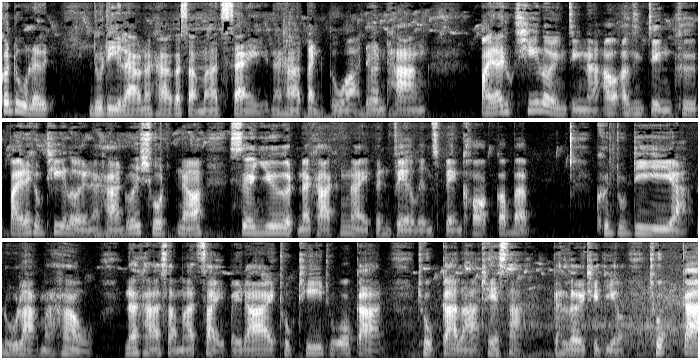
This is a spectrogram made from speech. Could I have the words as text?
ก็ดูเลยดูดีแล้วนะคะ ก็สามารถใส่นะคะแต่งตัวเดินทางไปได้ทุกที่เลยจริงๆนะ เอาเอาจริง ๆ คือไปได้ทุกที่เลยนะคะ ด้วยชุดเนาะเสื้อยืดนะคะ ข้างในเป็น Valence Bangkok ก็แบบ คือดูดีอะหรูหรามาเห่านะคะ สามารถใส่ไปได้ทุกที่ทุกโอกาส ทุกกาละเทศะกันเลยทีเดียว ทุกกา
